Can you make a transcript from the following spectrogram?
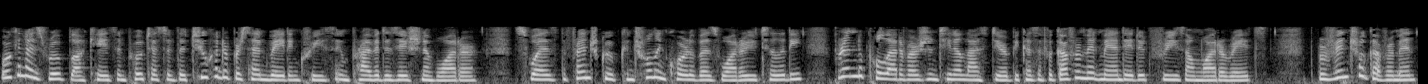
organized road blockades in protest of the 200% rate increase in privatization of water. Suez, the French group controlling Cordoba's water utility, threatened to pull out of Argentina last year because of a government-mandated freeze on water rates. The provincial government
